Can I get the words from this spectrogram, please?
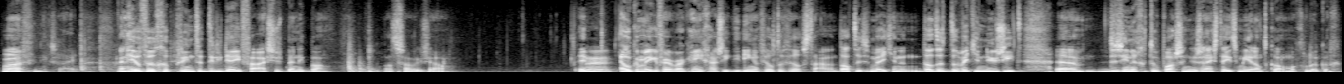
Maar vind ik zo. En heel veel geprinte 3D-vaasjes ben ik bang. Dat sowieso. Elke megaver waar ik heen ga, zie ik die dingen veel te veel staan. En dat is een beetje een, dat is wat je nu ziet. Eh, de zinnige toepassingen zijn steeds meer aan het komen, gelukkig.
